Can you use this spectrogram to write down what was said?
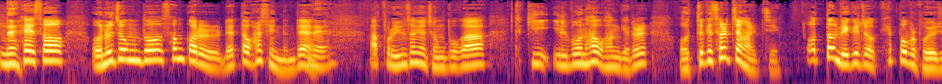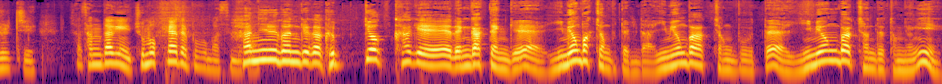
네. 해서 어느 정도 성과를 냈다고 할 수 있는데 네. 앞으로 윤석열 정부가 특히 일본하고 관계를 어떻게 설정할지 어떤 외교적 해법을 보여줄지 상당히 주목해야 될 부분 같습니다. 한일 관계가 급격하게 냉각된 게 이명박 정부 때입니다. 이명박 정부 때 이명박 전 대통령이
